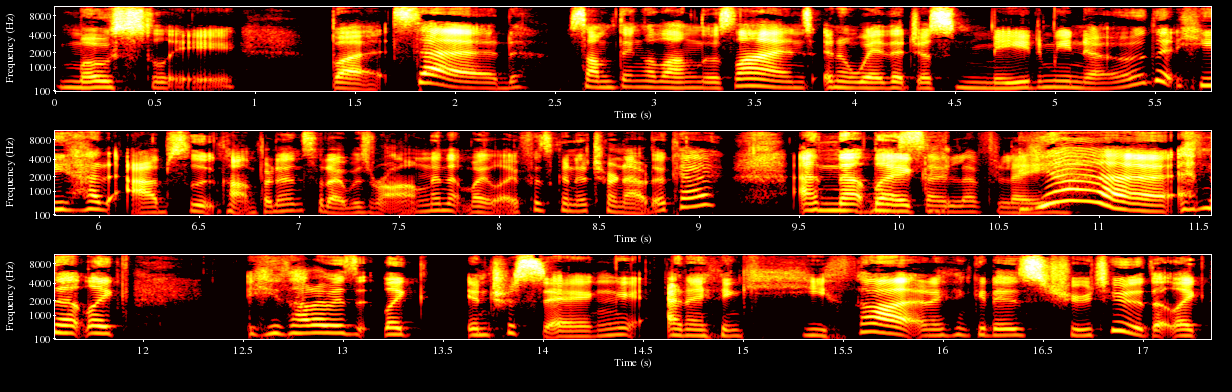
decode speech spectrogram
mostly but said something along those lines in a way that just made me know that he had absolute confidence that I was wrong and that my life was going to turn out okay. And that, like, so lovely. Yeah. And that, like, he thought I was like interesting. And I think he thought, and I think it is true too, that like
